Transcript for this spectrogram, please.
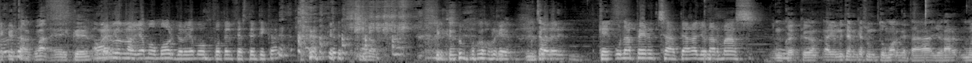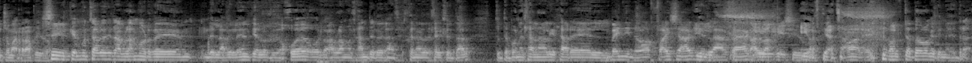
es que es tal cual. Es que, Carlos lo llamo humor, yo lo llamo potencia estética. claro. un poco porque Muchas de que una percha te haga llorar más. Un- que- que hay un ítem que es un tumor que te haga llorar mucho más rápido. Sí. Es que muchas veces hablamos de, de la violencia en los videojuegos, lo hablamos antes de las escenas de sexo y tal. Tú te pones a analizar el. Bendy no, Isaac Y y la y-. Y hostia, chaval, eh, hostia, todo lo que tiene detrás.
